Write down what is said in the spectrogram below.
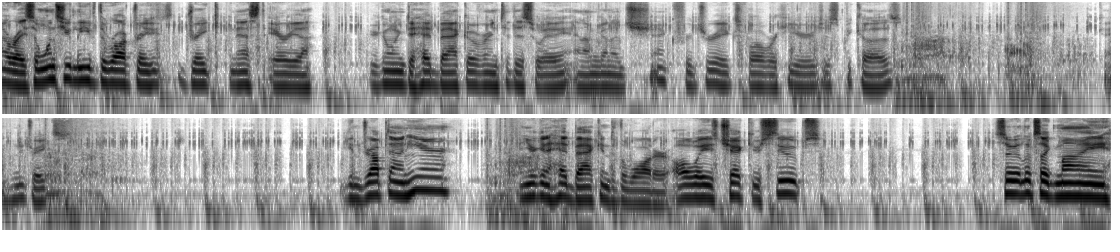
Alright, so once you leave the rock drake, drake nest area, you're going to head back over into this way, and I'm going to check for drakes while we're here, just because. Okay, new drakes. You can drop down here, and you're going to head back into the water. Always check your soups. So it looks like my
